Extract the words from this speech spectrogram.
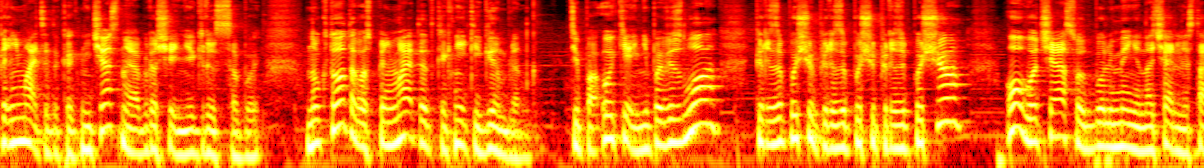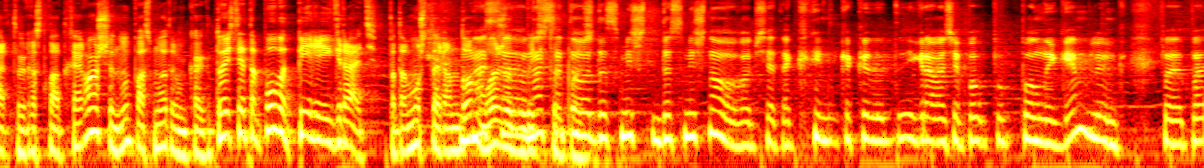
принимать это как нечестное обращение игры с собой, но кто-то воспринимает это как некий гэмблинг. Типа, окей, не повезло, перезапущу, перезапущу, перезапущу, о, вот сейчас вот более-менее начальный стартовый расклад хороший, ну посмотрим как. То есть это повод переиграть, потому что рандом нас, может быть. У нас этого до, смеш... до смешного вообще, так как игра вообще по, по, полный гэмблинг, по, по,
